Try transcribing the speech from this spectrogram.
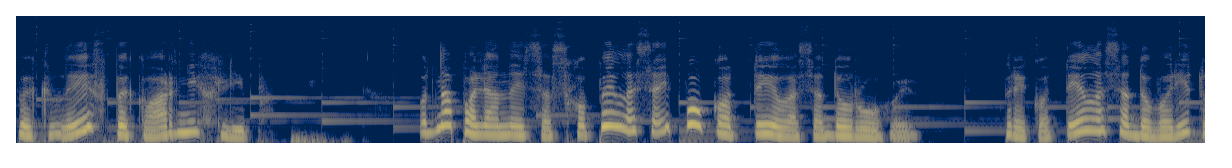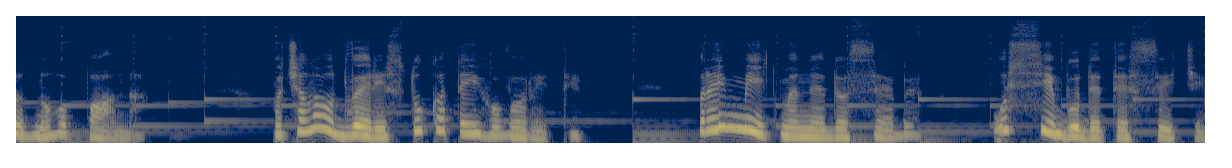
Пекли в пекарні хліб. Одна поляниця схопилася і покотилася дорогою. Прикотилася до воріт одного пана почала у двері стукати й говорити. Прийміть мене до себе, усі будете ситі.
